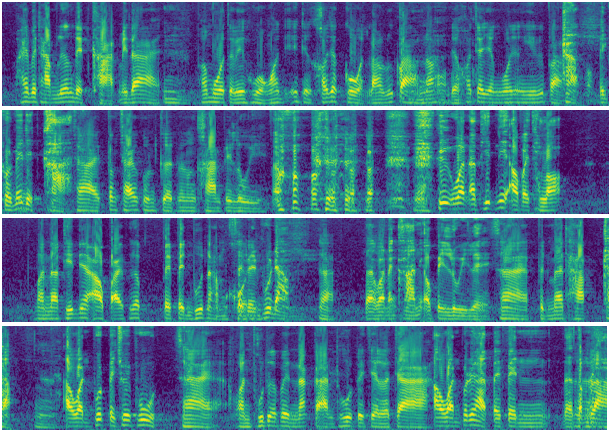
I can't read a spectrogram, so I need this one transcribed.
ำให้ไปทำเรื่องเด็ดขาดไม่ได้ อืม เพราะมัวแต่ไปห่วงว่าเอ๊ะเดี๋ยวเขาจะโกรธเราหรือเปล่าเนาะอ๋อเดี๋ยวเขาจะอยังงนอย่างนี้หรือเปล่า ครับเป็นคนไม่เด็ดขาด ใช่ ต้องใช้คนเกิดวันอังคารไปลุย คือวันอาทิตย์นี่เอาไปทะเลาะวันอาทิตย์เนี่ยเอาไปเพื่อไปเป็นผู้นำคจะนเป็นผู้นำ ครับ แต่วันอังคารนี่เอาไปลุยเลยใช่เป็นแม่ทัพครับอ่าเอาวันพุธไปช่วยพูด ใช่ วันพุธก็เป็นนักการทูตไปเจรจา เอาวันพฤหัสไปเป็นตำรา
